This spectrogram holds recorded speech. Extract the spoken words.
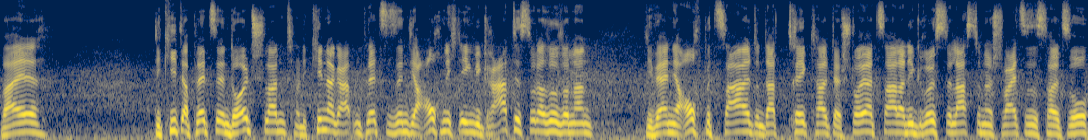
weil die Kita-Plätze in Deutschland und die Kindergartenplätze sind ja auch nicht irgendwie gratis oder so, sondern die werden ja auch bezahlt und da trägt halt der Steuerzahler die größte Last. Und in der Schweiz ist es halt so,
